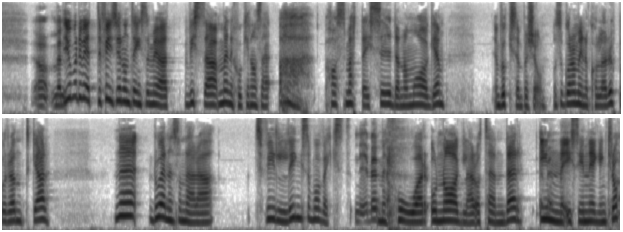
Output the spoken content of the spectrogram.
ja, men, Jo men du vet, det finns ju någonting som gör att vissa människor kan ha så här, ah, ha smärta i sidan av magen. En vuxen person. Och så går de in och kollar upp och röntgar. Nej, då är det en sån där äh, tvilling som har växt nej, men, med hår och naglar och tänder inne i sin egen kropp.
